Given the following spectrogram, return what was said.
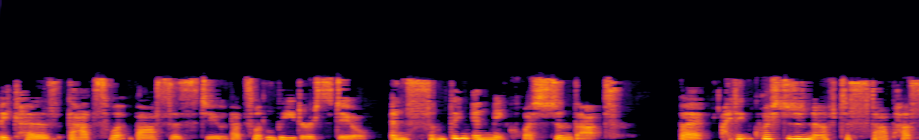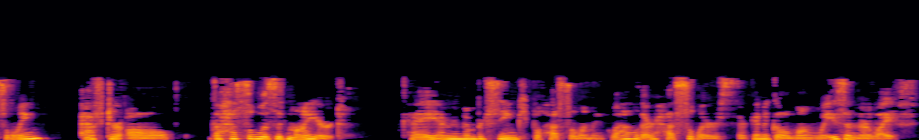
because that's what bosses do. That's what leaders do. And something in me questioned that, but I didn't question enough to stop hustling. After all, the hustle was admired. Okay. I remember seeing people hustle. I'm like, wow, they're hustlers. They're going to go a long ways in their life.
